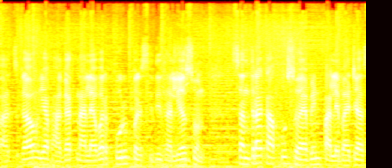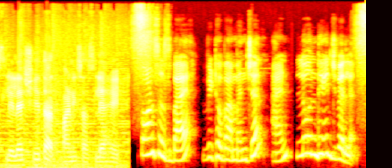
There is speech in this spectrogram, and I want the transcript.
पाचगाव या भागात नाल्यावर पूर परिस्थिती झाली असून संत्रा कापूस सोयाबीन पालेभाज्या असलेल्या शेतात पाणी साचले आहे. Sponsors by Vithoba Manjan and Londhe Jewelers.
